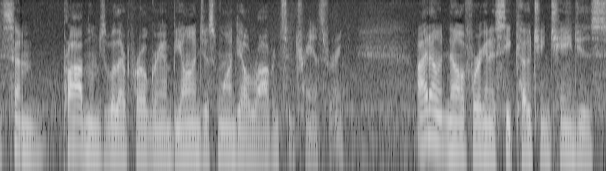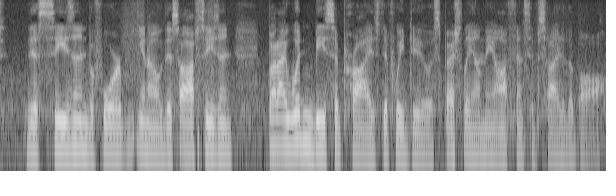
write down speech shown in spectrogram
some problems with our program beyond just Wan'Dale Robinson transferring. I don't know if we're going to see coaching changes this season before, you know, this off season, but I wouldn't be surprised if we do, especially on the offensive side of the ball.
